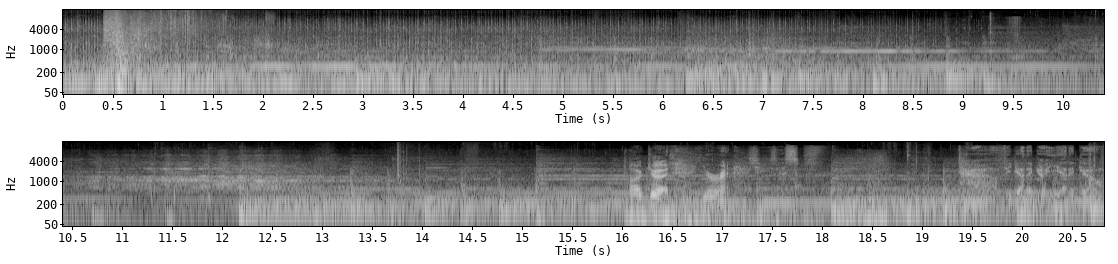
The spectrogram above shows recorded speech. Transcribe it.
Oh, good. You're in. Jesus. Ah, If you gotta go, you gotta go.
